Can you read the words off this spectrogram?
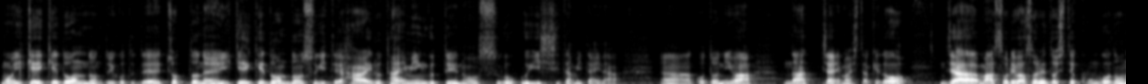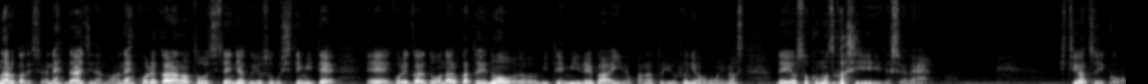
もうイケイケどんどんということで、ちょっとね、イケイケどんどんすぎて入るタイミングっていうのをすごく逸したみたいなあことにはなっちゃいましたけど、じゃあ、まあ、それはそれとして今後どうなるかですよね、大事なのはね、これからの投資戦略予測してみて、えー、これからどうなるかというのを見てみればいいのかなというふうに思います。で、予測難しいですよね。7月以降。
